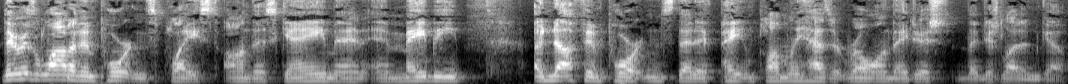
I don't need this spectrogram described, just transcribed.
there is a lot of importance placed on this game, and and maybe enough importance that if Peyton Plumlee has it rolling, they just they just let him go.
